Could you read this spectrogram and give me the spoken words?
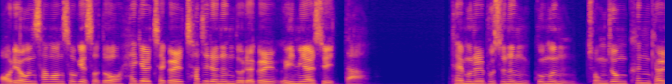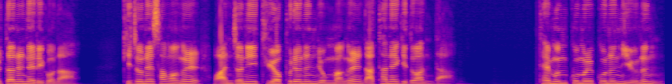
어려운 상황 속에서도 해결책을 찾으려는 노력을 의미할 수 있다. 대문을 부수는 꿈은 종종 큰 결단을 내리거나 기존의 상황을 완전히 뒤엎으려는 욕망을 나타내기도 한다. 대문 꿈을 꾸는 이유는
